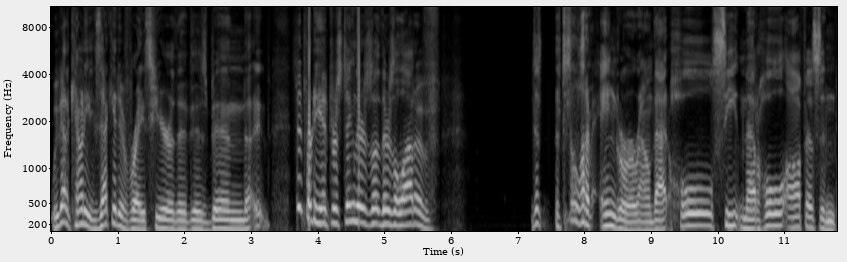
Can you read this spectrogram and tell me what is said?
we've got a county executive race here that has been it's been pretty interesting. There's a, there's a lot of just there's just a lot of anger around that whole seat and that whole office, and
